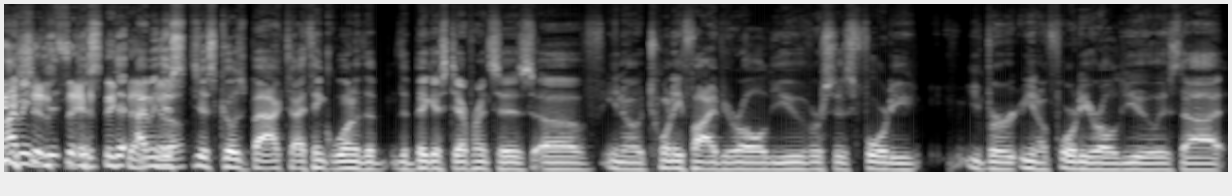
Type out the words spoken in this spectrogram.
I mean, shouldn't th- say this, think that. I mean, this know? just goes back to I think one of the the biggest differences of you know 25 year old you versus 40 you know 40 year old you is that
